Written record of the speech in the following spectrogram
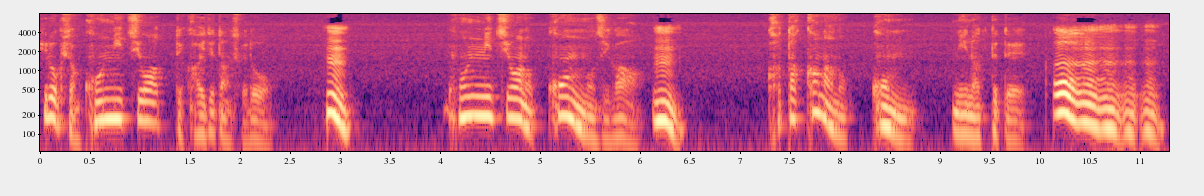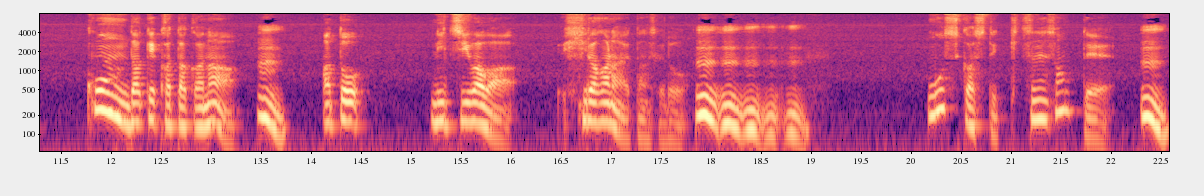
ひろきさんこんにちは」って書いてたんですけどうん。「こんにちは」の「こん」の字がうん。カタカナの「こん」になっててうんうんうんうん「こん」だけカタカナうん。うん。あと「日は」はひらがなやったんですけどうんうんうんうんもしかしてキツネさんってうん。うん。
